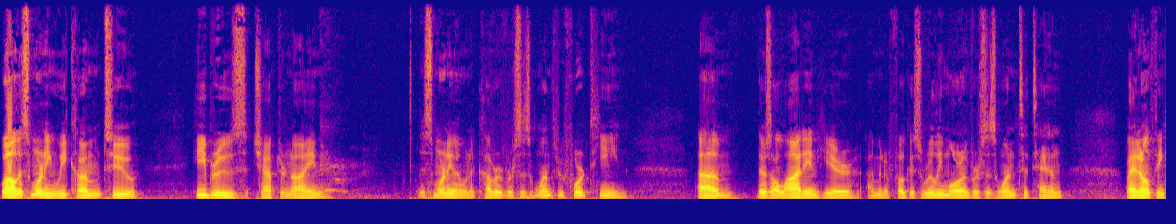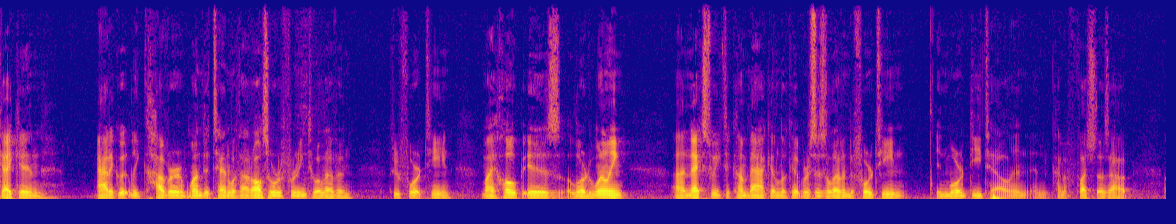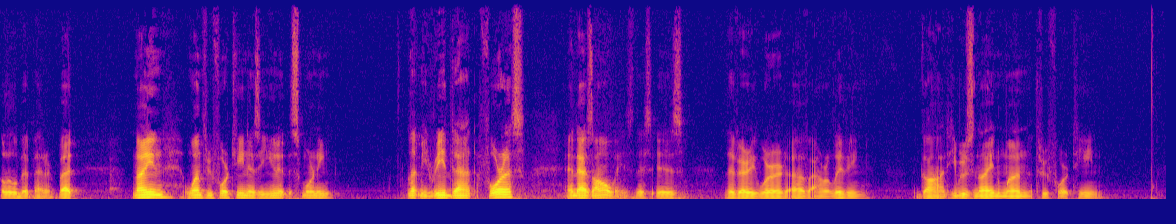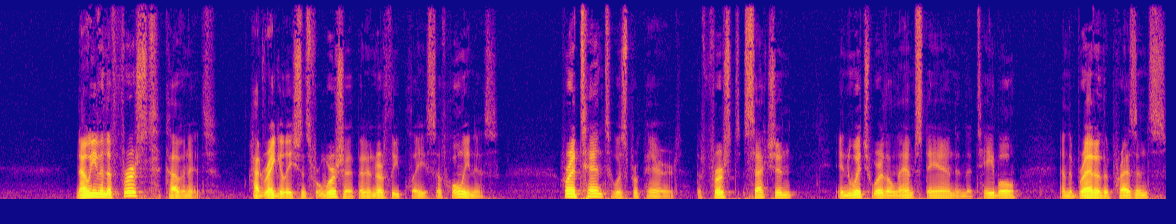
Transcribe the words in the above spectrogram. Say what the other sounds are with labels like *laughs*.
Well, this morning we come to Hebrews chapter 9. This morning I want to cover verses 1 through 14. Um, there's a lot in here. I'm going to focus really more on verses 1 to 10, but I don't think I can adequately cover 1 to 10 without also referring to 11 through 14. My hope is, Lord willing, uh, next week to come back and look at verses 11 to 14 in more detail and, and kind of flesh those out a little bit better. But 9, 1 through 14 as a unit this morning, let me read that for us. And as always, this is the very word of our living God. Hebrews 9, 1 through 14. Now, even the first covenant had regulations for worship at an earthly place of holiness. For a tent was prepared, the first section, in which were the lampstand and the table and the bread of the presence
